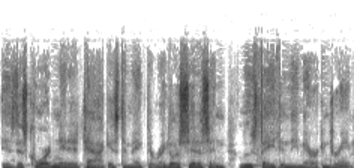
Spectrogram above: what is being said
is this coordinated attack is to make the regular citizen lose faith in the American dream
